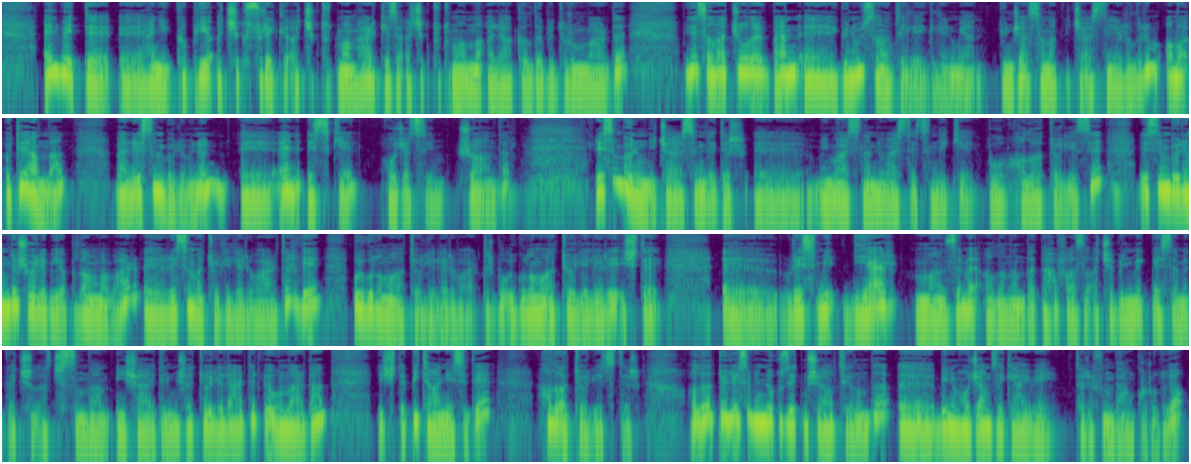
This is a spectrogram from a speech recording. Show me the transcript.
Elbette e, hani kapıyı açık sürekli açık tutmam, herkese açık tutmamla alakalı da bir durum vardı. Bir de sanatçı olarak ben e, günümüz sanatıyla ilgilenirim yani güncel sanat içerisinde yer alırım. Ama öte yandan ben resim bölümünün e, en eski hocasıyım şu anda. Resim bölümünün içerisindedir e, Mimar Sinan Üniversitesi'ndeki bu halı atölyesi. Resim bölümünde şöyle bir yapılanma var. E, resim atölyeleri vardır ve uygulama atölyeleri vardır. Bu uygulama atölyeleri işte e, resmi diğer malzeme alanında daha fazla açabilmek, beslemek açısından inşa edilmiş atölyelerdir ve bunlardan işte bir tanesi de halı atölyesidir. Halı atölyesi 1976 yılında e, benim hocam Zekai Bey tarafından kuruluyor.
